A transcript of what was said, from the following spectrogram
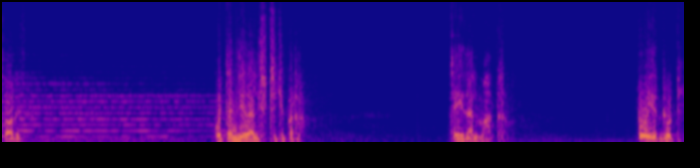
സോറി സർ കുറ്റം ചെയ്താൽ ശിക്ഷിക്കപ്പെടണം. ചെയ്താൽ മാത്രം. Do your duty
